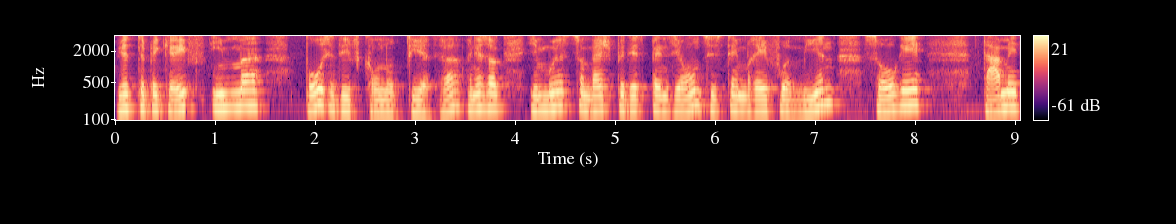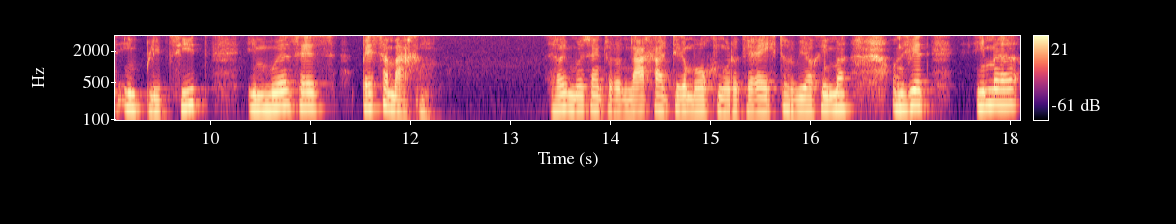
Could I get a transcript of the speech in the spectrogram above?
wird der Begriff immer positiv konnotiert. Ja. Wenn ich sage, ich muss zum Beispiel das Pensionssystem reformieren, sage ich damit implizit, ich muss es besser machen. Ja, ich muss entweder nachhaltiger machen oder gerechter oder wie auch immer. Und es wird immer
